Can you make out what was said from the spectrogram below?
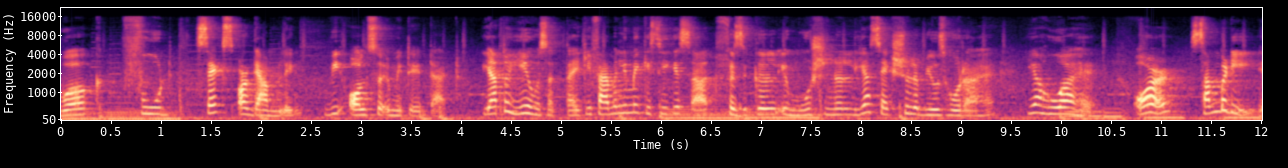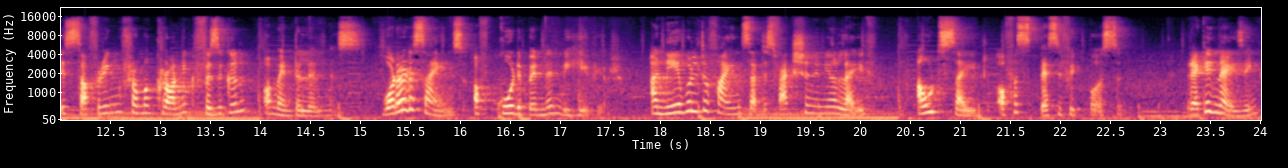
work food sex और gambling we also imitate that या तो ये हो सकता है कि फैमिली में किसी के साथ फ़िज़िकल इमोशनल या सेक्सुअल अब्यूज़ हो रहा है या हुआ है और somebody is suffering from a chronic physical or mental illness. What are the signs of codependent behavior? Unable to find satisfaction in your life outside of a specific person. Recognizing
